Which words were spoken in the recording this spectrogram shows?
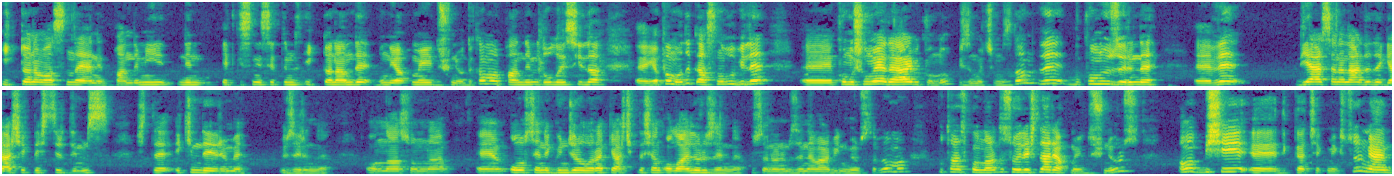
İlk dönem aslında yani pandeminin etkisini hissettiğimiz ilk dönemde bunu yapmayı düşünüyorduk ama pandemi dolayısıyla e, yapamadık. Aslında bu bile e, konuşulmaya değer bir konu bizim açımızdan ve bu konu üzerine e, ve diğer senelerde de gerçekleştirdiğimiz işte Ekim devrimi üzerine ondan sonra e, o sene güncel olarak gerçekleşen olaylar üzerine, bu sene önümüzde ne var bilmiyoruz tabii ama bu tarz konularda söyleşiler yapmayı düşünüyoruz. Ama bir şeyi e, dikkat çekmek istiyorum. Yani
